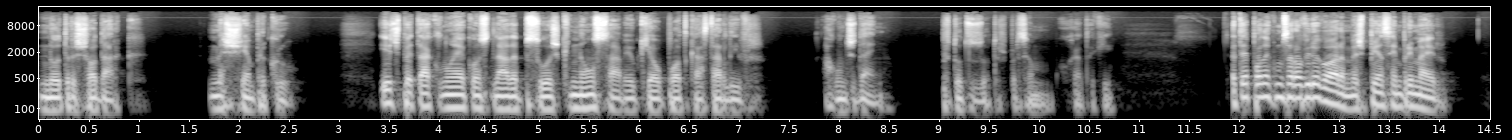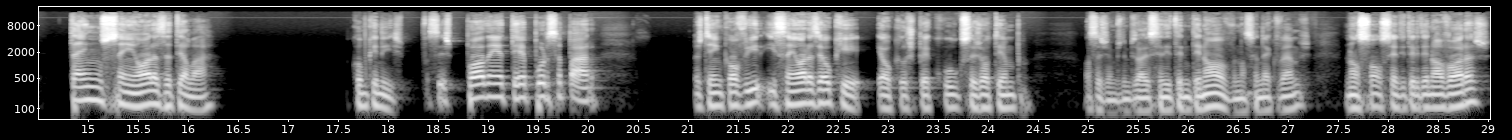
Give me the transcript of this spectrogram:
noutras só dark, mas sempre cru. Este espetáculo não é aconselhado a pessoas que não sabem o que é o podcast ar livre. Algum desdenho por todos os outros, pareceu-me correto aqui. Até podem começar a ouvir agora, mas pensem primeiro: tenho 100 horas até lá? Como quem diz, vocês podem até pôr-se a par mas têm que ouvir, e 100 horas é o quê? É o que eu especulo que seja o tempo, ou seja, no episódio 139, não sei onde é que vamos, não são 139 horas,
